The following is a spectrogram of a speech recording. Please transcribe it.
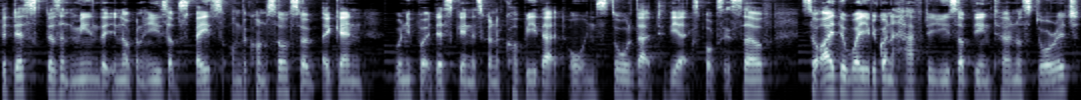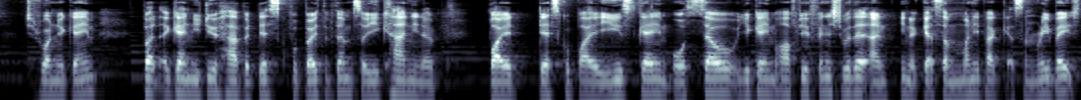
the disc doesn't mean that you're not going to use up space on the console, so again, when you put a disc in, it's going to copy that or install that to the Xbox itself. So either way, you're going to have to use up the internal storage to run your game. But again, you do have a disc for both of them, so you can, you know, buy a disc or buy a used game or sell your game after you're finished with it and you know get some money back get some rebates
